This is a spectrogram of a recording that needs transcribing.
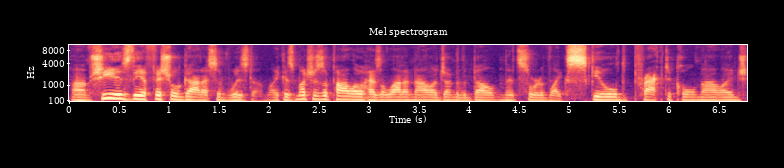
Um, she is the official goddess of wisdom. Like, as much as Apollo has a lot of knowledge under the belt and it's sort of like skilled, practical knowledge,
